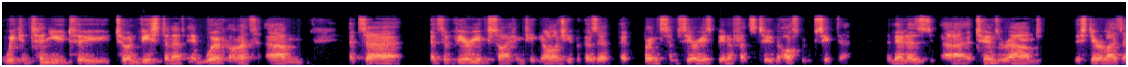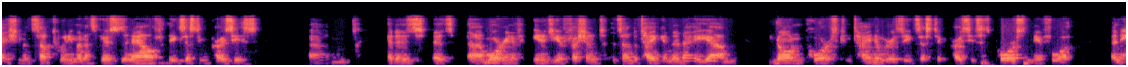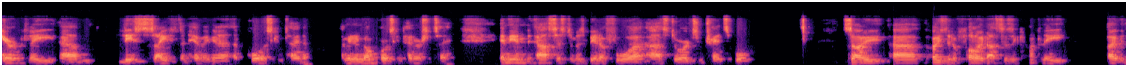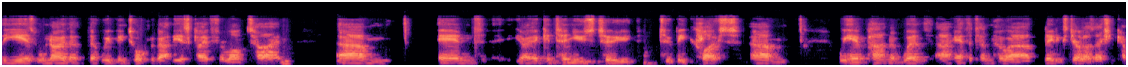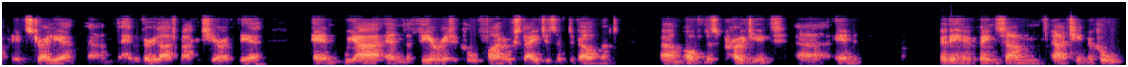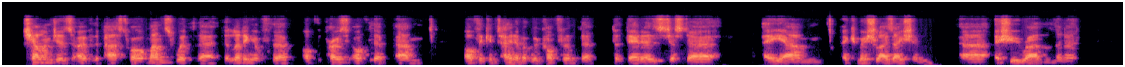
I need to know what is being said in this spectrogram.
we continue to to invest in it and work on it. Um, it's a it's a very exciting technology because it, it brings some serious benefits to the hospital sector, and that is uh, it turns around the sterilisation in sub 20 minutes versus an hour for the existing process. Um, it is it's uh, more energy efficient. It's undertaken in a um, non-porous container, whereas the existing process is porous and therefore inherently um, less safe than having a, a porous container. I mean, a non-porous container, I should say. And then our system is better for uh, storage and transport. So uh, those that have followed us as a company over the years will know that, that we've been talking about the S-Clave for a long time. Um, and you know, it continues to to be close. Um, we have partnered with uh, Atherton, who are leading sterilisation company in Australia. Um, they have a very large market share over there and we are in the theoretical final stages of development um, of this project. Uh, and there have been some uh, technical challenges over the past 12 months with the, the lidding of the of the process of the um, of the container, but we're confident that that, that is just a a, um, a commercialization uh, issue rather than a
